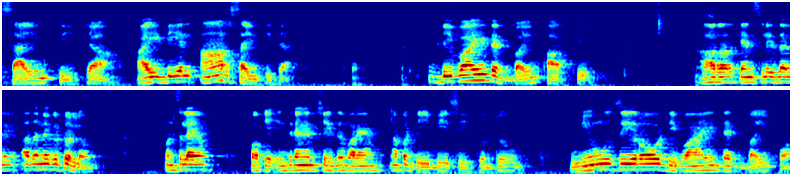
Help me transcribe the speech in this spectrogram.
sine theta I D L R sine theta divided by R cube R R cancel ചെയ്താൽ അത് തന്നെ കിട്ടുമല്ലോ. മനസ്സിലായോ? ഓക്കെ എന്തിനങ്ങനെ ചെയ്ത് പറയാം? അപ്പോൾ D B is equal to mu zero divided by four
